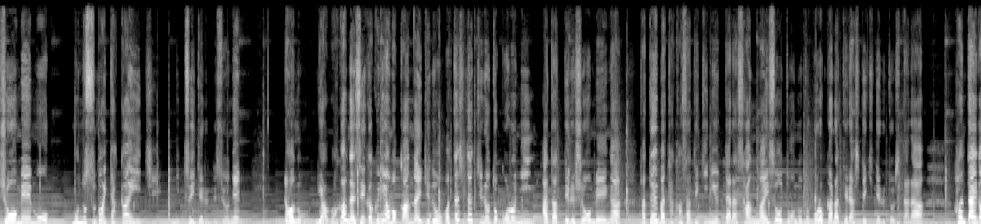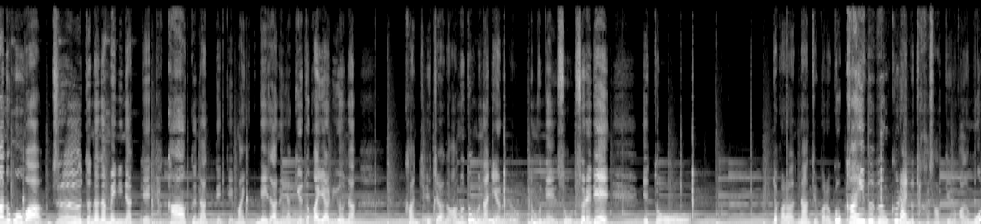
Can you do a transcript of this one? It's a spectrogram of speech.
照明もものすごい高い位置についてるんですよね。あのいやわかんない。正確にはわかんないけど私たちのところに当たってる照明が例えば高さ的に言ったら3階相当のところから照らしてきてるとしたら反対側の方はずっと斜めになって高くなってて、まあね、あの野球とかやるような感じじゃああのドーム何やるんだろう？でもねそうそれでえっとだからなんていうかな5階部分くらいの高さっていうのかな？もっ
